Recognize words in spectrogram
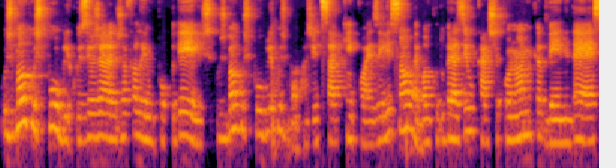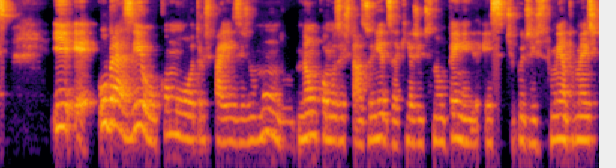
os bancos públicos, eu já, já falei um pouco deles, os bancos públicos, bom, a gente sabe quem, quais eles são, é Banco do Brasil, Caixa Econômica, BNDES, E o Brasil, como outros países no mundo, não como os Estados Unidos, aqui a gente não tem esse tipo de instrumento, mas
